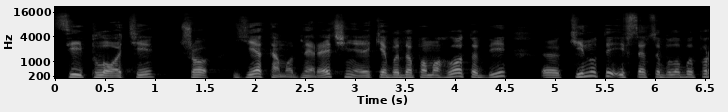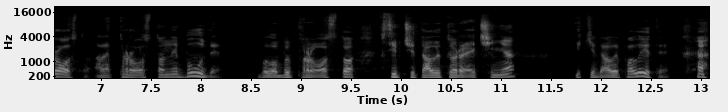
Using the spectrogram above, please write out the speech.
цій плоті, що є там одне речення, яке би допомогло тобі е, кинути, і все це було би просто. Але просто не буде. Було би просто, всі б читали то речення і кидали палити. Ха.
